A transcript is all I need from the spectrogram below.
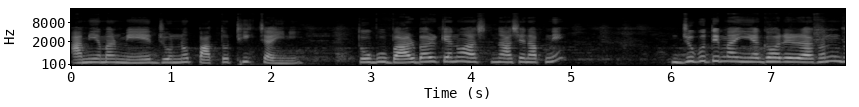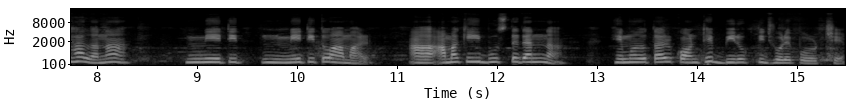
আমি আমার মেয়ের জন্য পাত্র ঠিক চাইনি। তবু বারবার কেন আস- আসেন আপনি? যুবতী মাইয়া ঘরে রাখুন, ভালো না? মেয়েটি মেয়েটি তো আমার। আমাকেই বুঝতে দেন না। হেমলতার কণ্ঠে বিরক্তি ঝরে পড়ছে।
